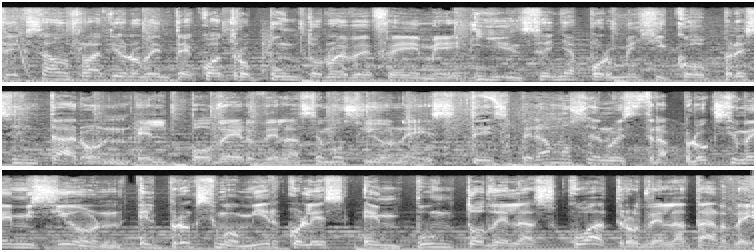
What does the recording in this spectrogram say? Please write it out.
Texas Radio 94.9 FM y Enseña por México presentaron El Poder de las Emociones. Te esperamos en nuestra próxima emisión, el próximo miércoles en punto de las 4 de la tarde.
